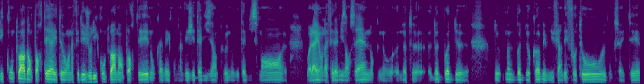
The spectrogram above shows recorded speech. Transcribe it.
les comptoirs d'emporter a été, on a fait des jolis comptoirs d'emporter, donc avec, on a végétalisé un peu nos établissements, voilà, et on a fait la mise en scène. Donc notre, notre boîte de, notre boîte de com est venue faire des photos, donc ça a été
